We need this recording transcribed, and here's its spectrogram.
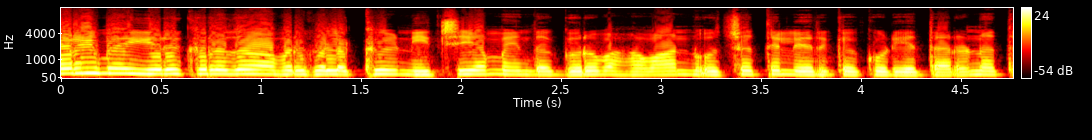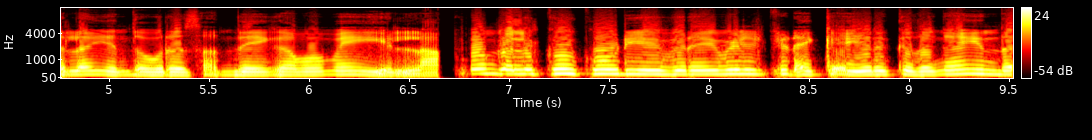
உரிமை இருக்கிறதோ அவர்களுக்கு நிச்சயம். இந்த குரு பகவான் உச்சத்தில் இருக்கக்கூடிய தருணத்துல எந்த ஒரு சந்தேகமுமே இல்லாம உங்களுக்கு கூடிய விரைவில் கிடைக்க இருக்குதுங்க. இந்த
